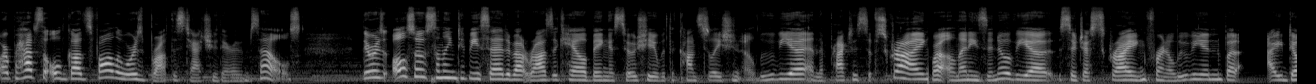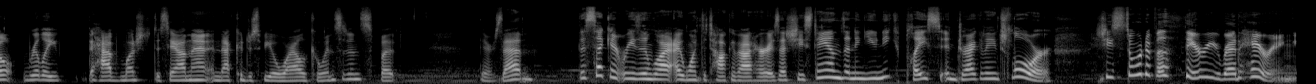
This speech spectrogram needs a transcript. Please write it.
or perhaps the old god's followers brought the statue there themselves. There is also something to be said about Razikale being associated with the constellation Eluvia and the practice of scrying, while Eleni Zinovia suggests scrying for an Eluvian, but I don't really have much to say on that, and that could just be a wild coincidence, but there's that. The second reason why I want to talk about her is that she stands in a unique place in Dragon Age lore. She's sort of a theory red herring,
